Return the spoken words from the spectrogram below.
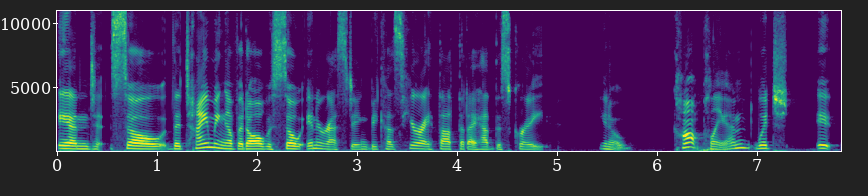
and so the timing of it all was so interesting because here I thought that I had this great, you know, comp plan, which it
